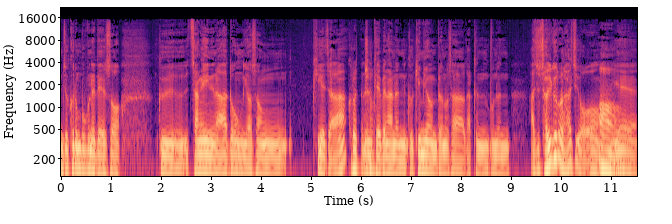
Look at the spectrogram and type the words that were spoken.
이제 그런 부분에 대해서 그 장애인이나 아동, 여성 피해자를 그렇죠. 대변하는 그 김여은 변호사 같은 분은 아주 절규를 하죠. 어. 예.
